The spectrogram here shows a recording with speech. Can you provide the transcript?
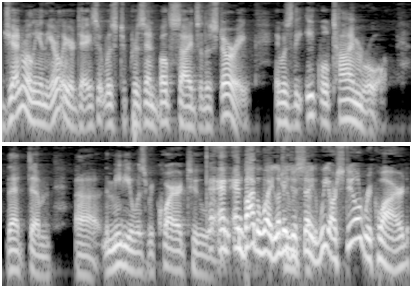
Generally, in the earlier days, it was to present both sides of the story. It was the equal time rule that um, uh, the media was required to. Uh, and and by the way, let me just say that we are still required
